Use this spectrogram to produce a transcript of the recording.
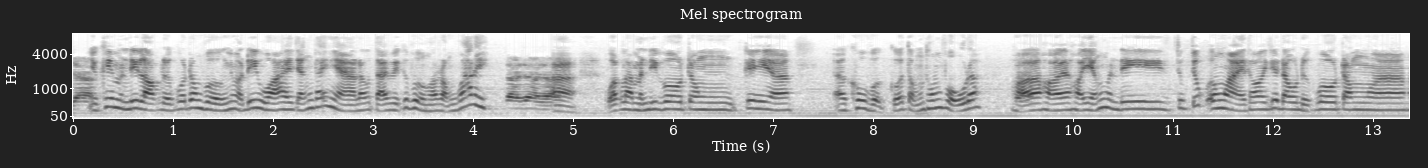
dạ, nhiều khi mình đi lọt được vô trong vườn nhưng mà đi hoài chẳng thấy nhà đâu tại vì cái vườn họ rộng quá đi dạ, dạ, dạ. à, hoặc là mình đi vô trong cái à, khu vực của tổng thống phủ đó họ Dạ. họ họ dẫn mình đi chút chút ở ngoài thôi chứ đâu được vô trong à,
